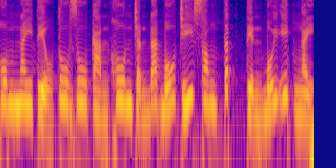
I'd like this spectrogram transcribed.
Hôm nay tiểu tu du càn khôn trận đã bố trí xong tất tiền bối ít ngày.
